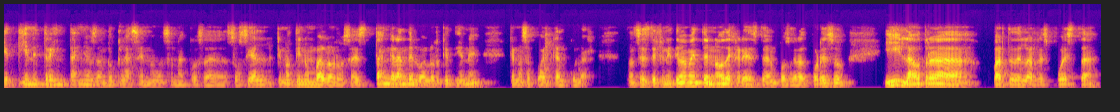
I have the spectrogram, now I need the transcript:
que tiene 30 años dando clase, ¿no? Es una cosa social que no tiene un valor, o sea, es tan grande el valor que tiene que no se puede calcular. Entonces, definitivamente no dejaré de estudiar en posgrado por eso. Y la otra parte de la respuesta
